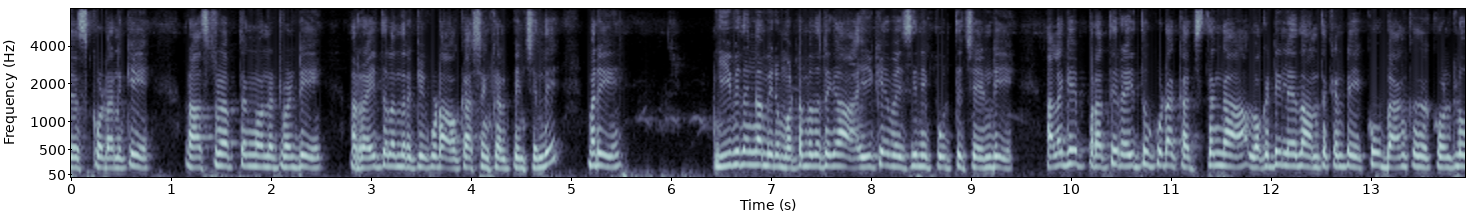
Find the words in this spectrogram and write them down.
చేసుకోవడానికి రాష్ట్ర వ్యాప్తంగా ఉన్నటువంటి రైతులందరికీ కూడా అవకాశం కల్పించింది. మరి ఈ విధంగా మీరు మొట్టమొదటిగా ఈకేవైసీని పూర్తి చేయండి. అలాగే ప్రతి రైతు కూడా ఖచ్చితంగా ఒకటి లేదా అంతకంటే ఎక్కువ బ్యాంక్ అకౌంట్లు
